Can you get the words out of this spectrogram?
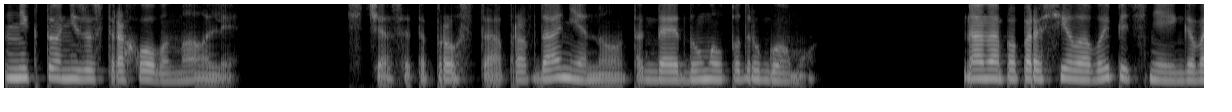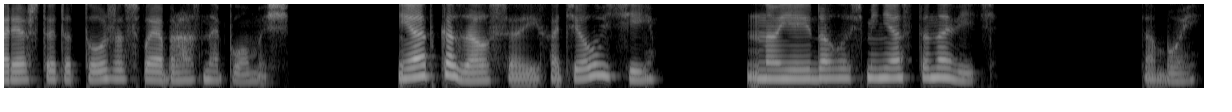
Никто не застрахован, мало ли. Сейчас это просто оправдание, но тогда я думал по-другому. Она попросила выпить с ней, говоря, что это тоже своеобразная помощь. Я отказался и хотел уйти, но ей удалось меня остановить. Тобой.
